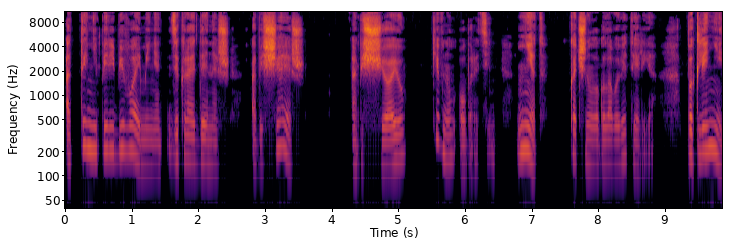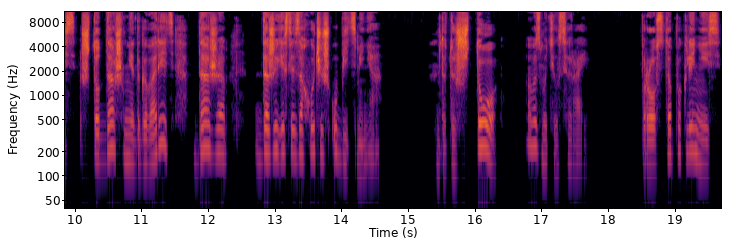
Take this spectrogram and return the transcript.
а ты не перебивай меня, Декрай Денеш. Обещаешь? Обещаю, кивнул оборотень. Нет, качнула головой Вителья. Поклянись, что дашь мне договорить даже даже если захочешь убить меня. — Да ты что? — возмутился Рай. — Просто поклянись,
